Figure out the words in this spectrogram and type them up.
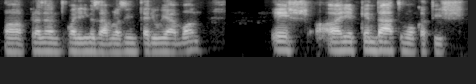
a prezent, vagy igazából az interjújában, és egyébként dátumokat is,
